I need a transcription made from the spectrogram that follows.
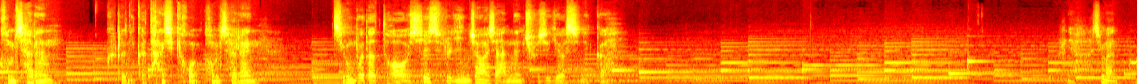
검찰은 그러니까 당시 겨- 검찰은 지금보다 더 실수를 인정하지 않는 조직이었으니까. 아니야, 하지만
